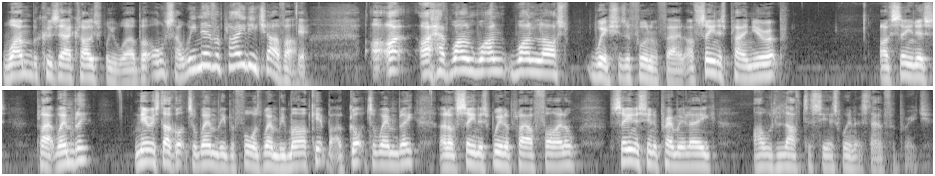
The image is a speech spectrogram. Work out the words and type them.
One because of how close we were, but also we never played each other. Yeah. I, I I have one, one, one last wish as a Fulham fan. I've seen us play in Europe. I've seen us play at Wembley. Nearest I got to Wembley before was Wembley Market, but I've got to Wembley and I've seen us win a playoff final. Seen us in the Premier League. I would love to see us win at Stamford Bridge.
